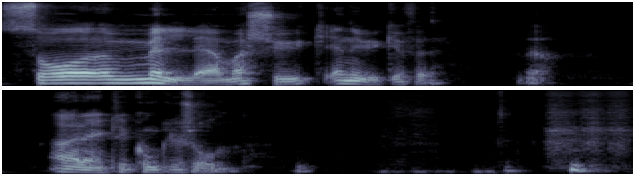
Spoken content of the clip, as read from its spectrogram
så melder jeg meg sjuk en uke før. Ja. Er egentlig konklusjonen.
